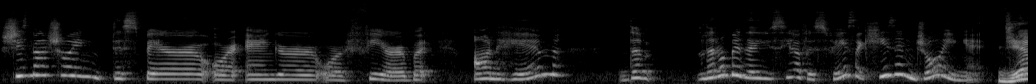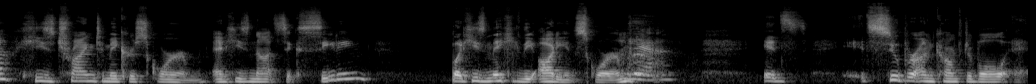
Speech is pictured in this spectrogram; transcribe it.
She's not showing despair or anger or fear, but on him, the little bit that you see of his face, like he's enjoying it. yeah, he's trying to make her squirm and he's not succeeding, but he's making the audience squirm. Yeah. It's it's super uncomfortable, eh,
